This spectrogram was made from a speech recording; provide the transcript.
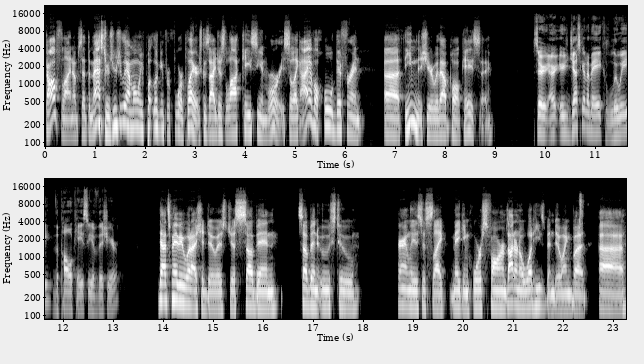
golf lineups at the Masters. Usually, I'm only put, looking for four players because I just lock Casey and Rory. So, like, I have a whole different uh, theme this year without Paul Casey. So, are, are you just gonna make Louis the Paul Casey of this year? That's maybe what I should do. Is just sub in sub in Oost, who apparently is just like making horse farms. I don't know what he's been doing, but uh,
